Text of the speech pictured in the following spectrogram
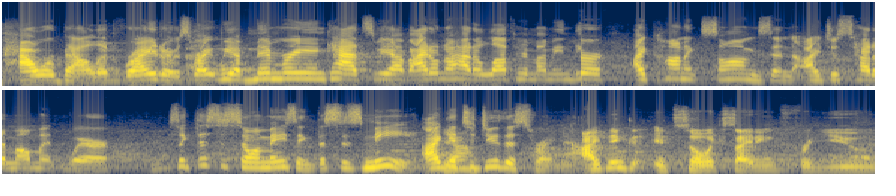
power ballad writers. Right? We have Memory and Cats. We have I Don't Know How to Love Him. I mean, they're iconic songs, and I just had a moment where. It's like this is so amazing. This is me. I get Yeah. to do this right now. I think it's so exciting for you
